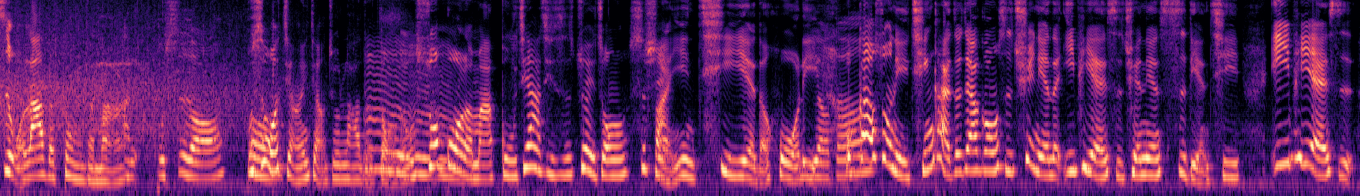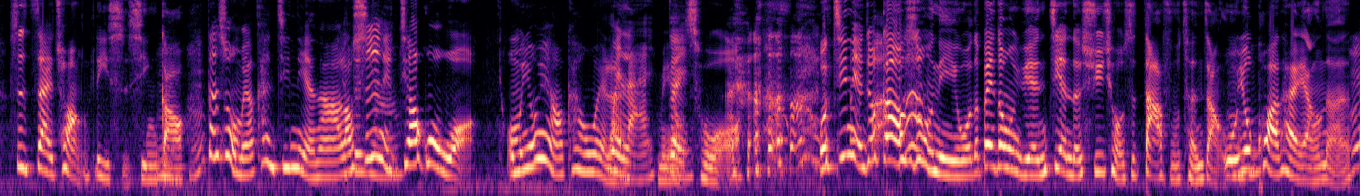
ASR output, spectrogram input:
是我拉得动的吗？啊？，不是哦，不是哦我讲一讲就拉得动的，嗯我说过了吗，股价其实最终是反映企业的获利。有的。我告诉你，秦凯这家公司去年的 EPS 全年四点七，EPS 是再创历史新高。但是我们要看今年啊，老师你教过我。我们永远要看未来，未来没有错。我今年就告诉你，我的被动元件的需求是大幅成长，我又跨太阳能，嗯。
